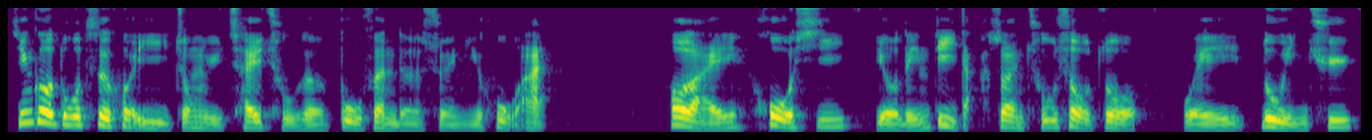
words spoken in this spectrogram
经过多次会议，终于拆除了部分的水泥护岸。后来获悉有林地打算出售作为露营区，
